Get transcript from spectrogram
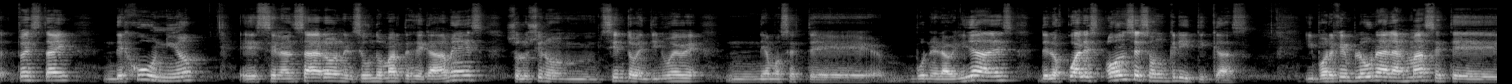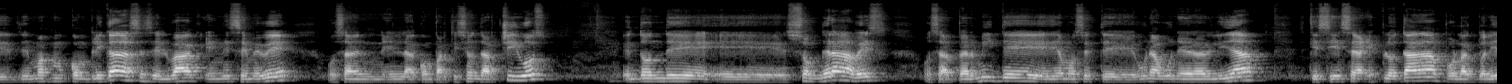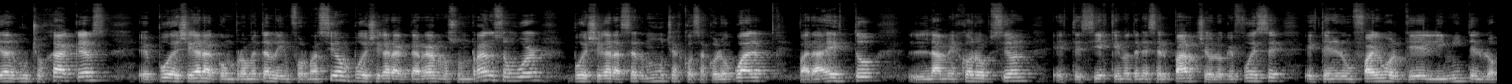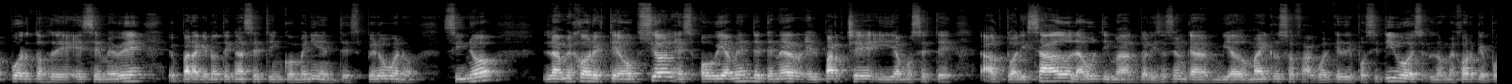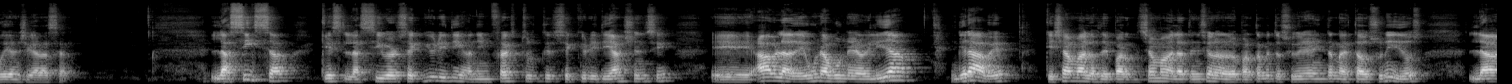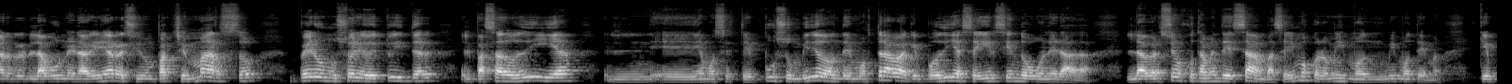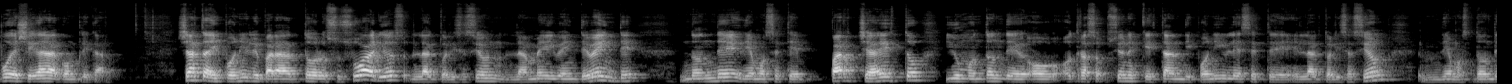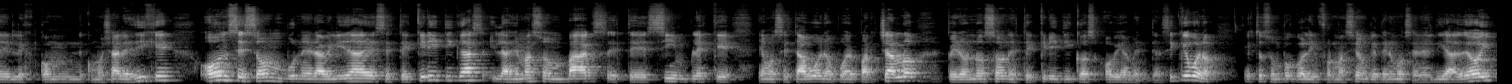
de junio eh, se lanzaron el segundo martes de cada mes, solucionó 129 mm, digamos, este, vulnerabilidades, de los cuales 11 son críticas. Y por ejemplo, una de las más, este, más complicadas es el bug en SMB, o sea, en la compartición de archivos en donde eh, son graves, o sea, permite, digamos, este, una vulnerabilidad que si es explotada por la actualidad de muchos hackers, eh, puede llegar a comprometer la información, puede llegar a cargarnos un ransomware, puede llegar a hacer muchas cosas. Con lo cual, para esto, la mejor opción, este, si es que no tenés el parche o lo que fuese, es tener un firewall que limite los puertos de SMB eh, para que no tengas este inconvenientes. Pero bueno, si no, la mejor este, opción es obviamente tener el parche digamos, este, actualizado, la última actualización que ha enviado Microsoft a cualquier dispositivo es lo mejor que podían llegar a hacer. La CISA, que es la Cyber Security and Infrastructure Security Agency, eh, habla de una vulnerabilidad grave que llama, a la atención a los departamentos de seguridad interna de Estados Unidos. La, la vulnerabilidad recibe un parche en marzo pero un usuario de Twitter el pasado día eh, digamos, este, puso un video donde mostraba que podía seguir siendo vulnerada. La versión justamente de Samba, seguimos con lo mismo, mismo tema, que puede llegar a complicar. Ya está disponible para todos los usuarios la actualización, la May 2020, donde digamos, este, parcha esto y un montón de otras opciones que están disponibles este, en la actualización, digamos, donde les, como ya les dije, 11 son vulnerabilidades este, críticas y las demás son bugs este, simples que digamos, está bueno poder parcharlo, pero no son críticos obviamente. Así que bueno, esto es un poco la información que tenemos en el día de hoy.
